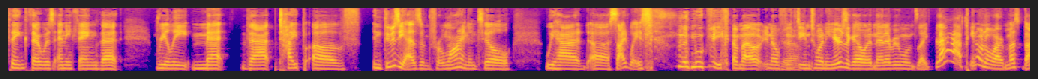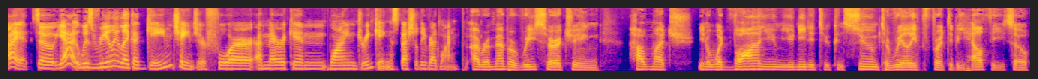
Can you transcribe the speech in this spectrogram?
think there was anything that really met that type of enthusiasm for wine until we had uh, Sideways, the movie, come out, you know, 15, yeah. 20 years ago. And then everyone's like, blah, Pinot Noir, must buy it. So, yeah, it was really like a game changer for American wine drinking, especially red wine. I remember researching how much you know what volume you needed to consume to really for it to be healthy so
